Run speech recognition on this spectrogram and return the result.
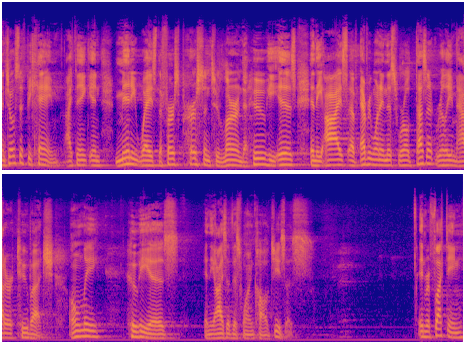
And Joseph became, I think, in many ways, the first person to learn that who he is in the eyes of everyone in this world doesn't really matter too much. Only who he is in the eyes of this one called Jesus. In reflecting,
